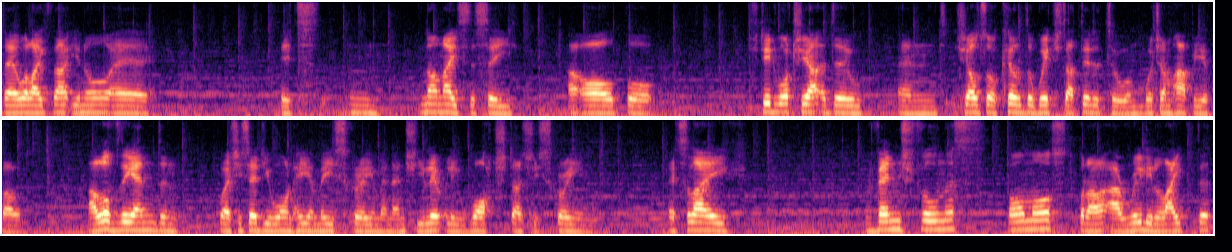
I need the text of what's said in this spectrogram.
they were like that. You know, uh, it's mm, not nice to see at all. But she did what she had to do, and she also killed the witch that did it to him, which I'm happy about. I love the ending where she said, "You won't hear me screaming," and she literally watched as she screamed. It's like vengefulness almost, but I, I really liked it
